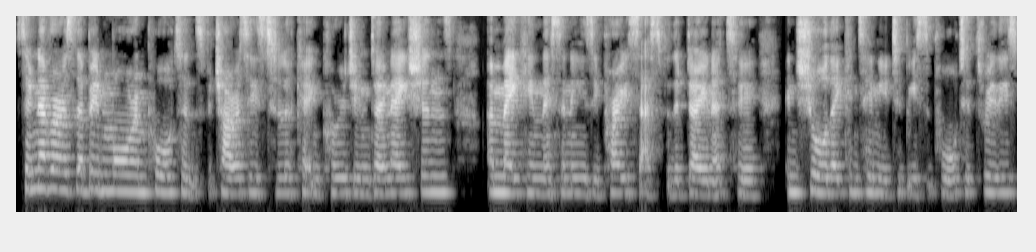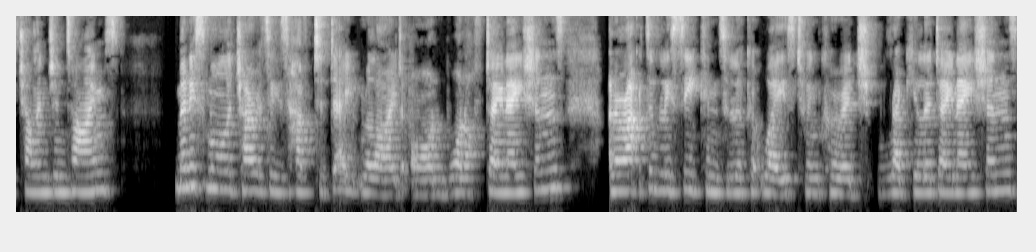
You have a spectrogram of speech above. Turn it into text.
So, never has there been more importance for charities to look at encouraging donations and making this an easy process for the donor to ensure they continue to be supported through these challenging times. Many smaller charities have to date relied on one off donations and are actively seeking to look at ways to encourage regular donations,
